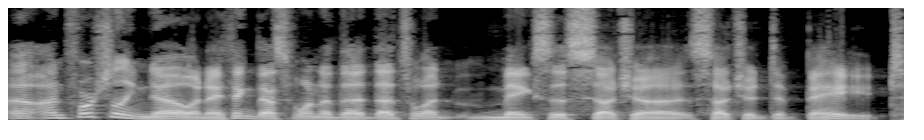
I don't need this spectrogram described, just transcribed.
uh, unfortunately, no, and I think that's one of the that's what makes this such a such a debate,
